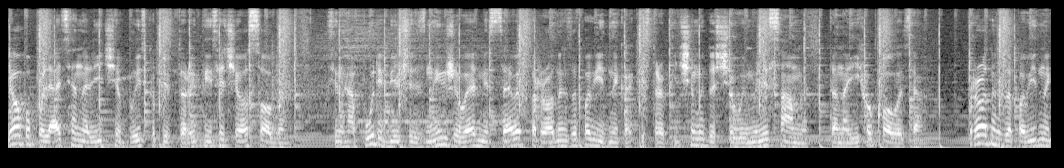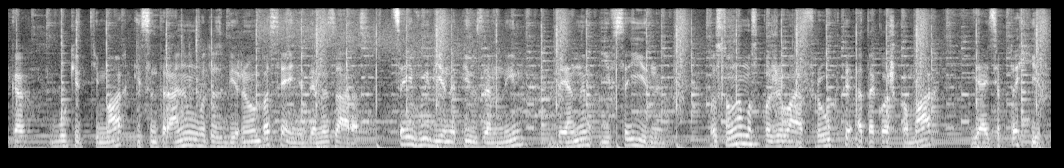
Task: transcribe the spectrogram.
Його популяція налічує близько півтори тисячі особин. В Сінгапурі більшість з них живе в місцевих природних заповідниках із тропічними дощовими лісами та на їх околицях. В природних заповідниках Букіт Тімах і центральному водозбірному басейні, де ми зараз. Цей вид є напівземним, денним і всеїдним. В основному споживає фрукти, а також комах, яйця птахів.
